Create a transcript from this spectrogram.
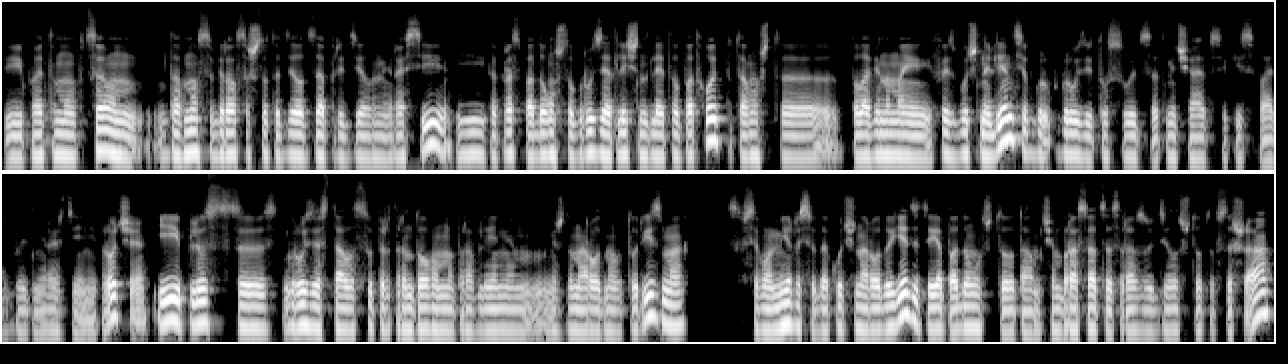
и поэтому в целом давно собирался что-то делать за пределами России. И как раз подумал, что Грузия отлично для этого подходит, потому что половина моей фейсбучной ленты в, Грузии тусуется, отмечают всякие свадьбы, дни рождения и прочее. И плюс э, Грузия стала супер трендовым направлением международного туризма со всего мира сюда куча народу едет, и я подумал, что там, чем бросаться сразу делать что-то в США,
